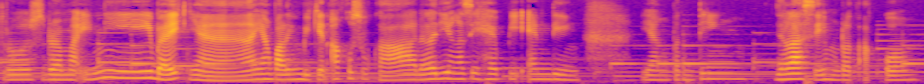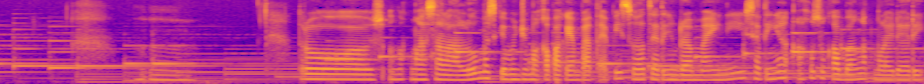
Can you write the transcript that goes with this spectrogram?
Terus drama ini baiknya yang paling bikin aku suka adalah dia ngasih happy ending. Yang penting jelas sih menurut aku. Hmm. Terus untuk masa lalu meskipun cuma kepake 4 episode setting drama ini settingnya aku suka banget mulai dari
